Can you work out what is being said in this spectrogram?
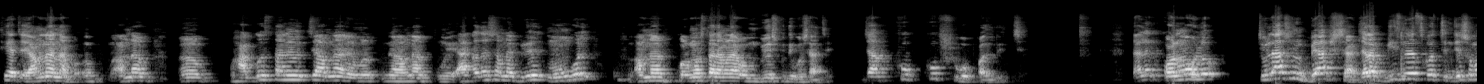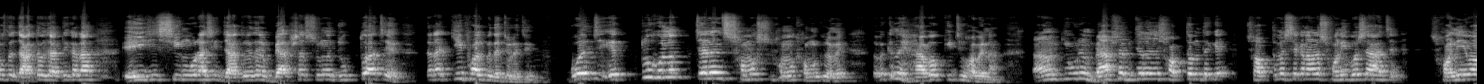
ঠিক আছে? আপনার না আপনার ভাগ্যস্থানে হচ্ছে আপনার আপনার একাদশ আমরা মঙ্গল, আপনার কর্মস্থানে আমরা বৃহস্পতি বসে আছে, যা খুব খুব শুভ ফল দিচ্ছে। তাহলে কর্ম হলো চলে আসুন ব্যবসা। যারা বিজনেস করছেন, যে সমস্ত জাতীয় জাতিকারা এই যে সিংহ রাশি জাতীয় ব্যবসার সঙ্গে যুক্ত আছেন, তারা কি ফল পেতে চলেছে বলছি, একটু হলো চ্যালেঞ্জ সমস্যা সম্মুখীন হবে, তবে কিন্তু হ্যাবক কিছু হবে না। কারণ কি বলুন, ব্যবসা বিচার সপ্তম থেকে। সপ্তমের সেখানে আমরা শনি বসে আছে, শনি বা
